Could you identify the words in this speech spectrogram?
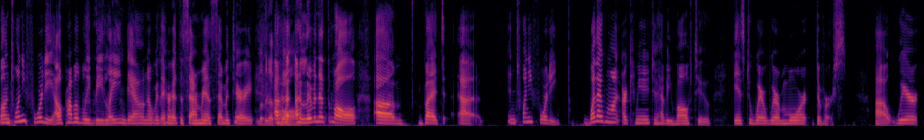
well in 2040 i'll probably be laying down over there at the Santa Maria cemetery Living at the mall. uh, living at the mall. Um, but uh, in 2040, what I want our community to have evolved to is to where we're more diverse. Uh, we're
